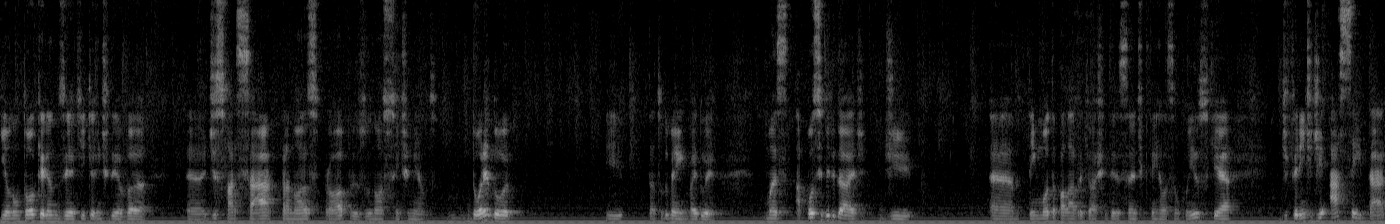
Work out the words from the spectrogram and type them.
E eu não estou querendo dizer aqui que a gente deva é, disfarçar para nós próprios o nosso sentimento. Dor é dor. E tá tudo bem, vai doer. Mas a possibilidade de. É, tem uma outra palavra que eu acho interessante que tem relação com isso, que é diferente de aceitar,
